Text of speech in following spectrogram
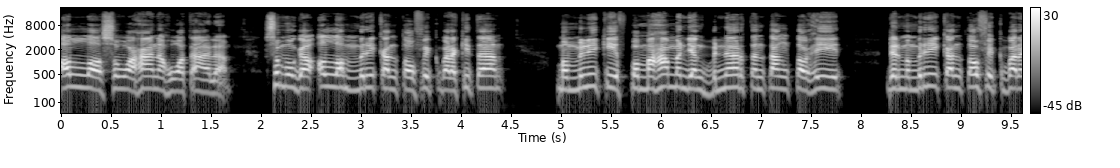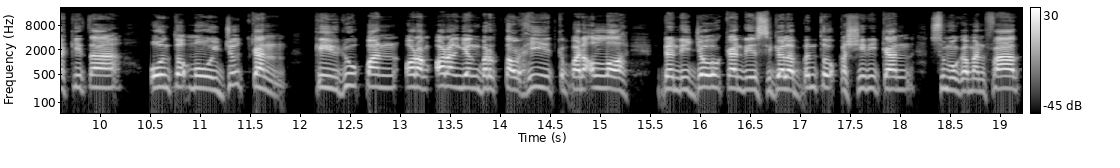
Allah Subhanahu wa taala. Semoga Allah memberikan taufik kepada kita memiliki pemahaman yang benar tentang tauhid dan memberikan taufik kepada kita untuk mewujudkan kehidupan orang-orang yang bertauhid kepada Allah dan dijauhkan dari segala bentuk kesyirikan. Semoga manfaat.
